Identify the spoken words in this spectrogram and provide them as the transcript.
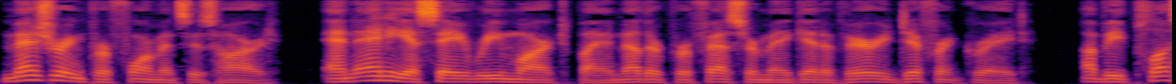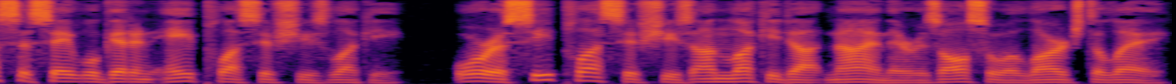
Measuring performance is hard, and any essay remarked by another professor may get a very different grade. A B plus essay will get an A plus if she's lucky, or a C plus if she's unlucky. 9 There is also a large delay,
